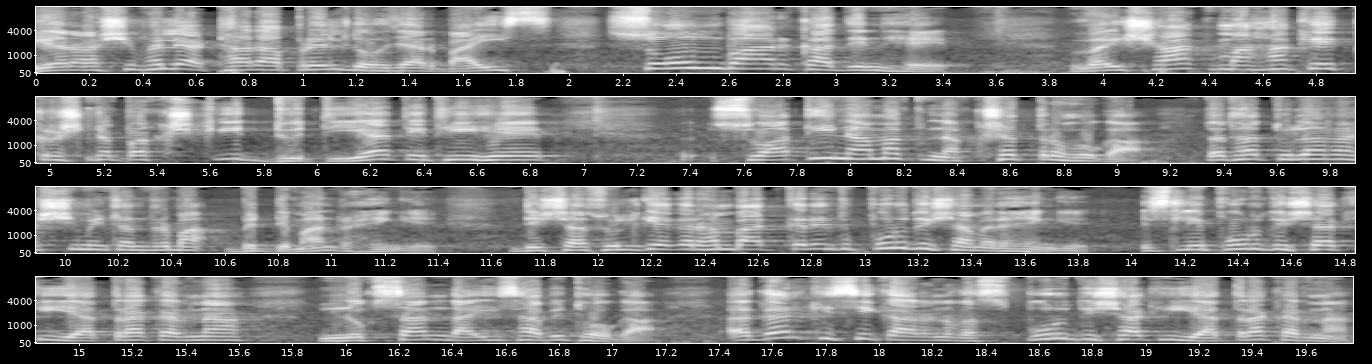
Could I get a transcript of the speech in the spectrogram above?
यह राशिफल है अठारह अप्रैल 2022 सोमवार का दिन है। वैशाख माह के कृष्ण पक्ष की द्वितीय तिथि है। स्वाति नामक नक्षत्र होगा, तथा तुला राशि में चंद्रमा विद्यमान रहेंगे। दिशा शुल्क की अगर हम बात करें तो पूर्व दिशा में रहेंगे। इसलिए पूर्व दिशा की यात्रा करना नुकसानदायी साबित होगा। अगर किसी कारणवश पूर्व दिशा की यात्रा करना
